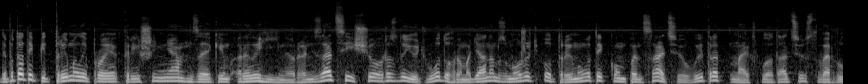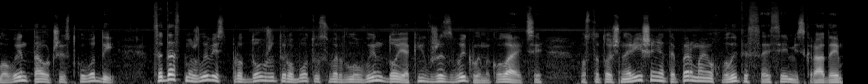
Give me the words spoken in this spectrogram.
Депутати підтримали проєкт рішення, за яким релігійні організації, що роздають воду громадянам, зможуть отримувати компенсацію витрат на експлуатацію свердловин та очистку води. Це дасть можливість продовжити роботу свердловин, до яких вже звикли миколаївці. Остаточне рішення тепер має ухвалити сесія міськради.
